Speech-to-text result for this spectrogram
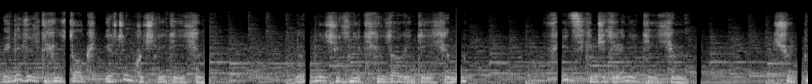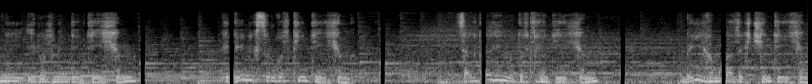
Мэдээлэл технологи, эрчим хүчний тэнхим, нүдний шилжний технологийн тэнхим, физик хэмжлэгээний тэнхим, шүдний эрүүл мэндийн тэнхим, клиник сургалтын тэнхим, цагдаагийн удирдлагын тэнхим, бие хамгаалагчийн тэнхим,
